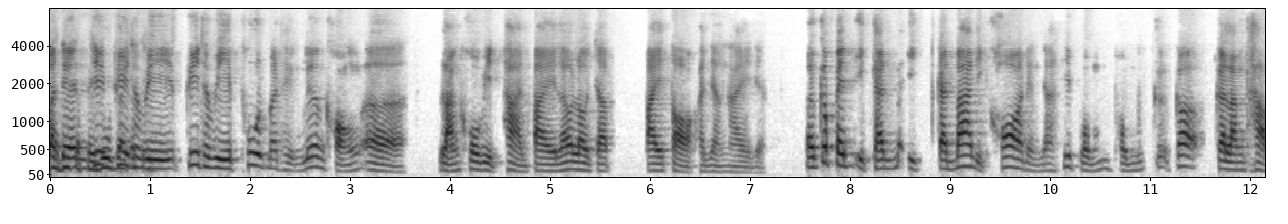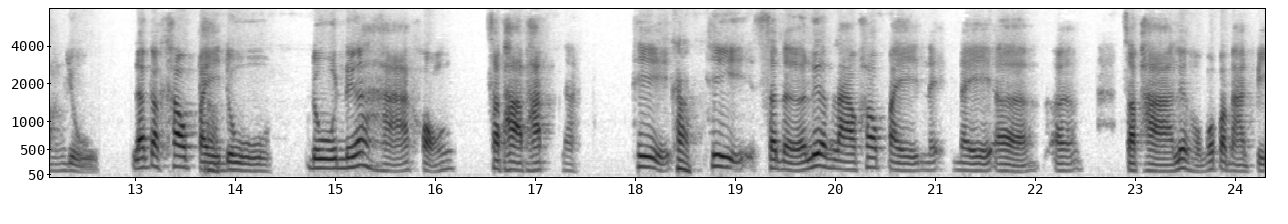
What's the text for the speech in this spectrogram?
ประเด็นสามารถที่ที่จะไปรูปได้ก็เป็นพี่ทวีพี่ทวีพูดมาถึงเรื่องของเอ่อหลังโควิดผ่านไปแล้วเราจะไปต่อกันยังไงเนี่ยเออก็เป็นอีกการอีกการบ้านอีกข้อหนึ่งนะที่ผมผมก็ก็กำลังทำอยู่ แล้วก็เข้าไปครับดูดูเนื้อหาของสภาพัฒน์นะที่ครับที่เสนอเรื่องราวเข้าไปในในเอ่อเอ่อสภาเรื่องของงบประมาณปี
